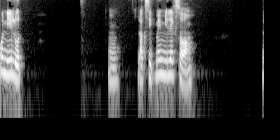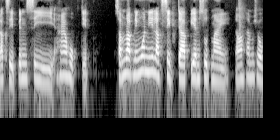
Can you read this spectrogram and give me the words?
วันนี้หลุด อืมหลักสิบไม่มีเลขสองหลักสิบเป็นสี่ห้าหกเจ็ดสำหรับในงวดนี้หลักสิบจะเปลี่ยนสูตรใหม่เนาะท่านผู้ชม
